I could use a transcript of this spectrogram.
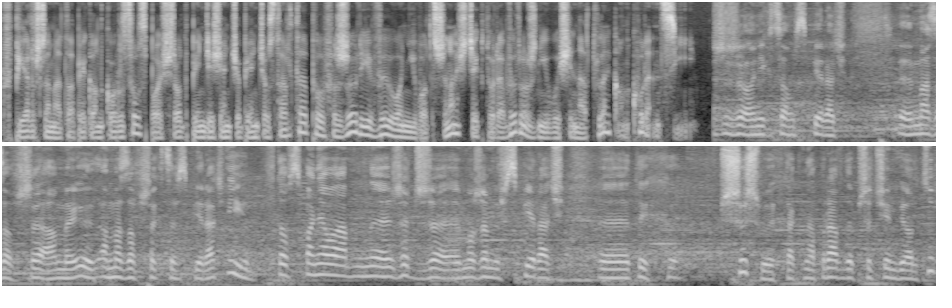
W pierwszym etapie konkursu spośród 55 startupów jury wyłoniło 13, które wyróżniły się na tle konkurencji. że oni chcą wspierać e, Mazowsze, a, my, a Mazowsze chce wspierać ich. To wspaniała m, rzecz, że możemy wspierać e, tych przyszłych tak naprawdę przedsiębiorców.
